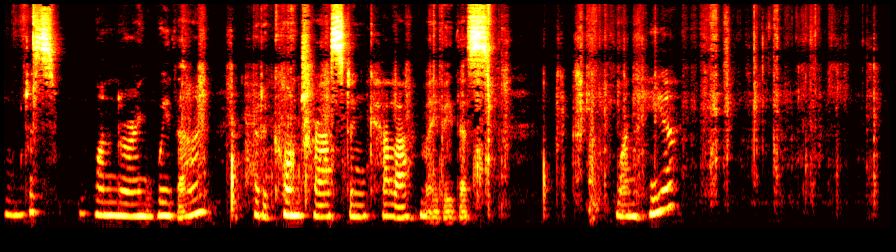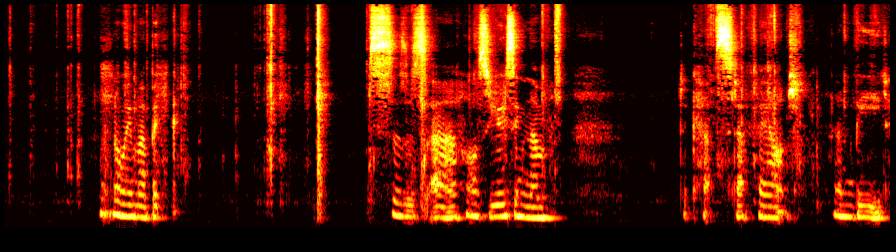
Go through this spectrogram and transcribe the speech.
I'm just wondering whether but a bit of contrasting colour, maybe this one here. I don't know where my big scissors are. I was using them to cut stuff out in bed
